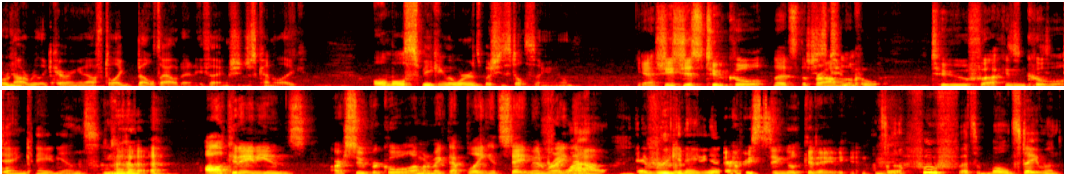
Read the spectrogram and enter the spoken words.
or not really caring enough to like belt out anything. She just kind of like almost speaking the words, but she's still singing them. Yeah, she's just too cool. That's the She's problem. Too cool. Too fucking cool. Dang Canadians. All Canadians are super cool. I'm gonna make that blanket statement right wow. Every Canadian. Every single Canadian. That's a whew, that's a bold statement.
